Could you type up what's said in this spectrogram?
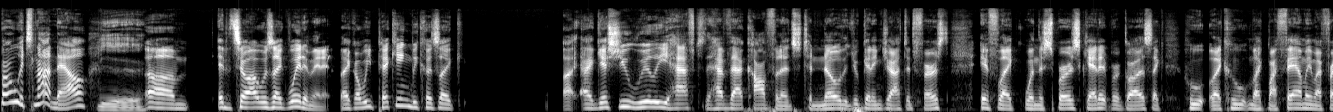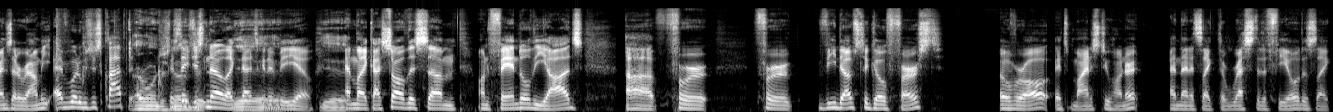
bro? It's not now. yeah. Um, and so I was like, wait a minute. Like, are we picking because like. I guess you really have to have that confidence to know that you're getting drafted first. If like when the Spurs get it, regardless, like who, like who, like my family, my friends that are around me, everybody was just clapping. Everyone just because they just know like that's gonna be you. yeah. And like I saw this um on Fanduel, the odds uh for for V Dubs to go first overall, it's minus two hundred, and then it's like the rest of the field is like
